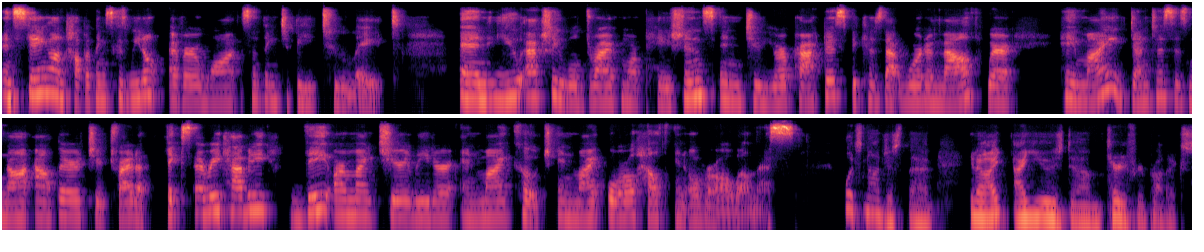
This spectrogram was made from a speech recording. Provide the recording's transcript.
And staying on top of things because we don't ever want something to be too late. And you actually will drive more patients into your practice because that word of mouth where hey, my dentist is not out there to try to fix every cavity. They are my cheerleader and my coach in my oral health and overall wellness. Well, it's not just that. You know, I, I used um, Free products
